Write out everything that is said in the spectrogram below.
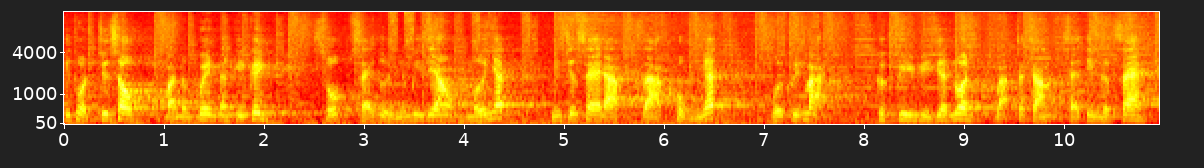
kỹ thuật chuyên sâu. Bạn đừng quên đăng ký kênh. Shop sẽ gửi những video mới nhất, Những chiếc xe đạp giá khủng nhất Với khuyến mại cực kỳ hủy diệt luôn. Bạn chắc chắn sẽ tìm được xe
